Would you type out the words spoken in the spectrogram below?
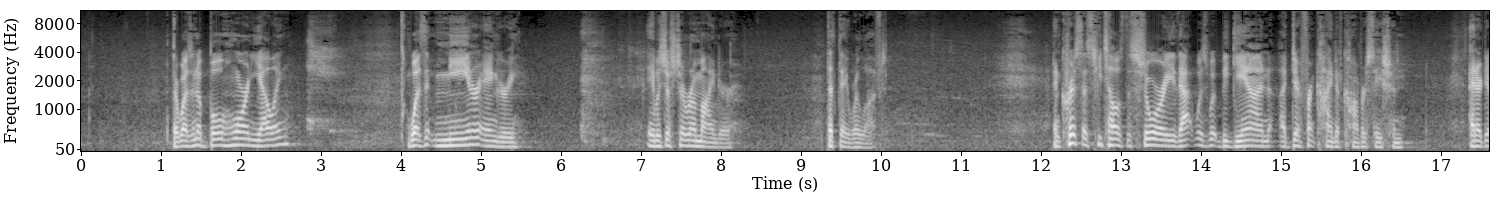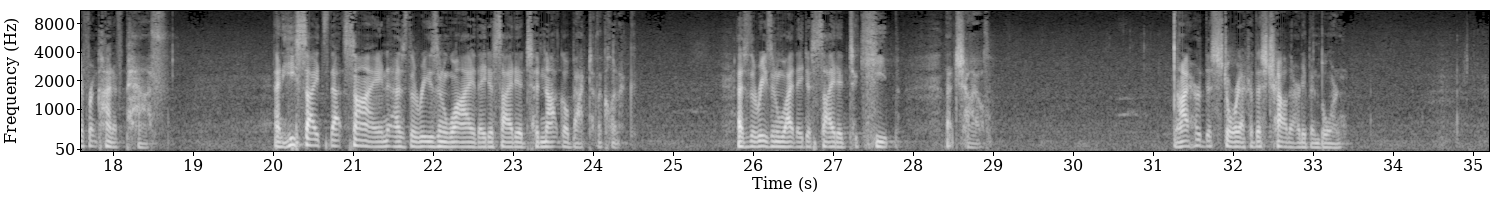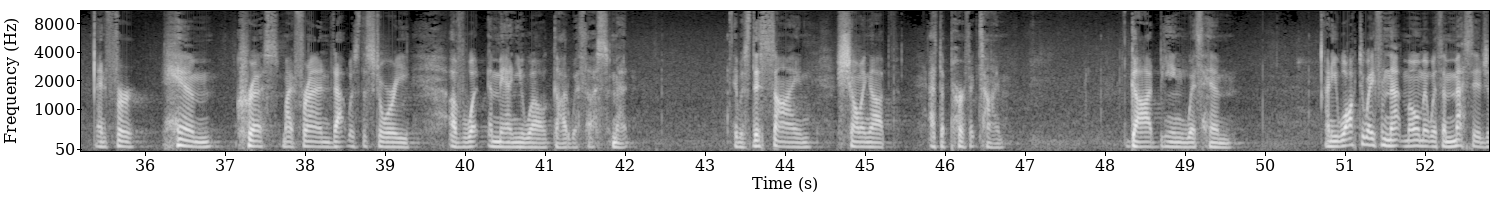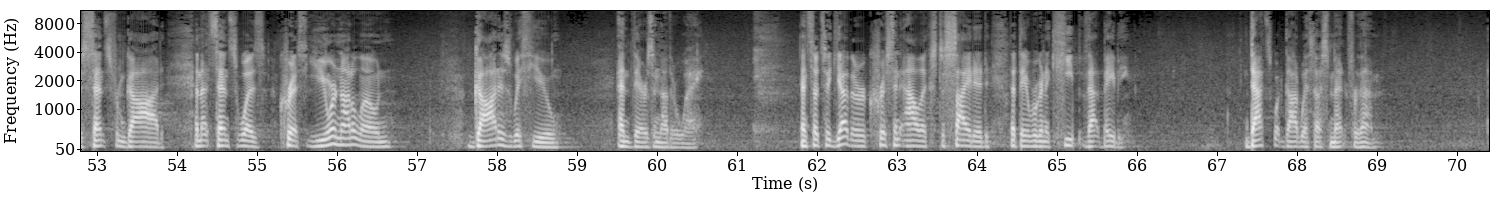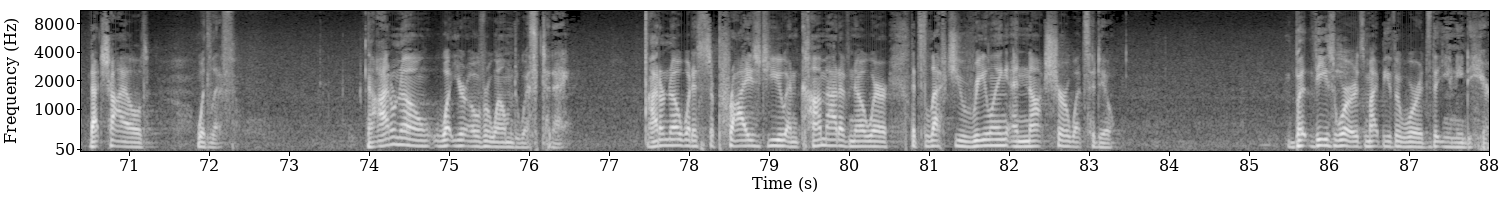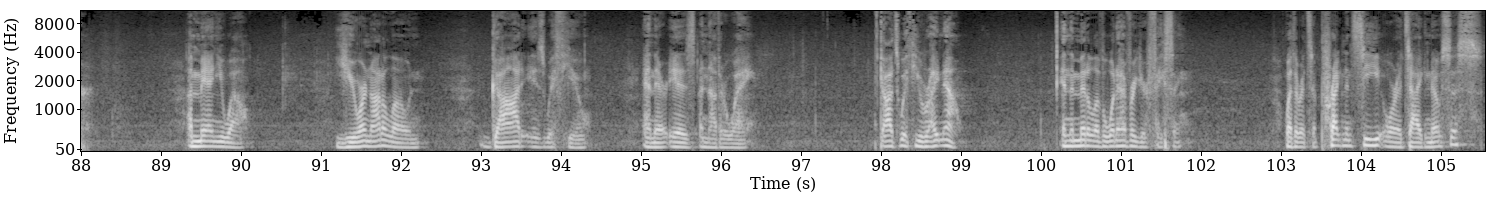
There wasn't a bullhorn yelling. Wasn't mean or angry. It was just a reminder that they were loved. And Chris, as he tells the story, that was what began a different kind of conversation and a different kind of path. And he cites that sign as the reason why they decided to not go back to the clinic, as the reason why they decided to keep that child. And I heard this story after this child had already been born. And for him, Chris, my friend, that was the story of what Emmanuel, God with us, meant. It was this sign showing up at the perfect time. God being with him and he walked away from that moment with a message, a sense from God. And that sense was Chris, you are not alone. God is with you, and there's another way. And so together, Chris and Alex decided that they were going to keep that baby. That's what God with us meant for them. That child would live. Now, I don't know what you're overwhelmed with today. I don't know what has surprised you and come out of nowhere that's left you reeling and not sure what to do. But these words might be the words that you need to hear. Emmanuel, you are not alone. God is with you, and there is another way. God's with you right now, in the middle of whatever you're facing, whether it's a pregnancy or a diagnosis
